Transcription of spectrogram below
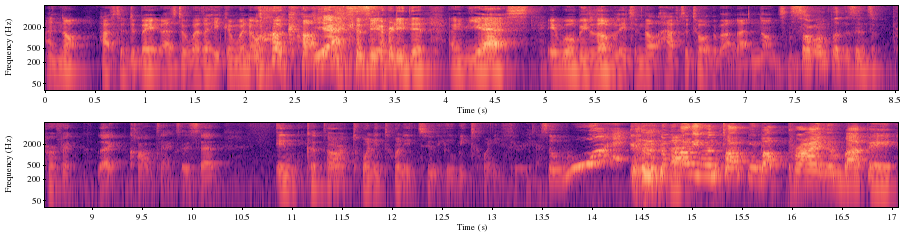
and not have to debate as to whether he can win a World Cup? Yes. because he already did. And yes, it will be lovely to not have to talk about that nonsense. Someone put this into perfect like context. They said, in Qatar 2022, he'll be 23. I said, what? We're not even talking about prime Mbappe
